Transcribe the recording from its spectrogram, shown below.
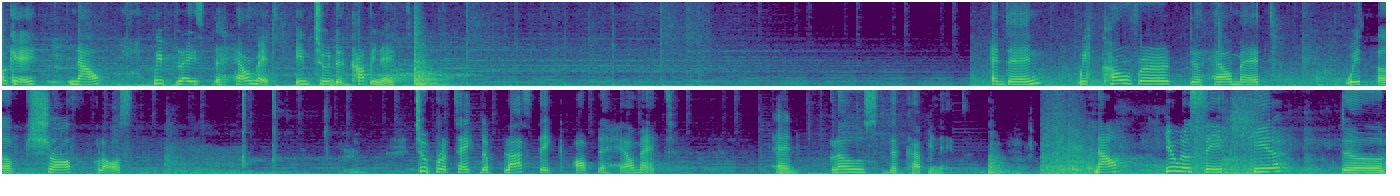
Okay, now we place the helmet into the cabinet. And then we cover the helmet with a soft cloth to protect the plastic of the helmet and close the cabinet. Now you will see here the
